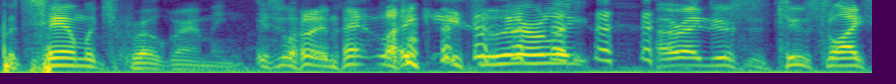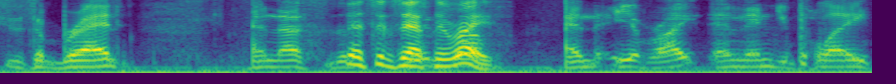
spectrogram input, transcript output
but sandwich programming is what I meant. Like it's literally all right. There's two slices of bread, and that's the That's exactly right. stuff. And you're right, and then you play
